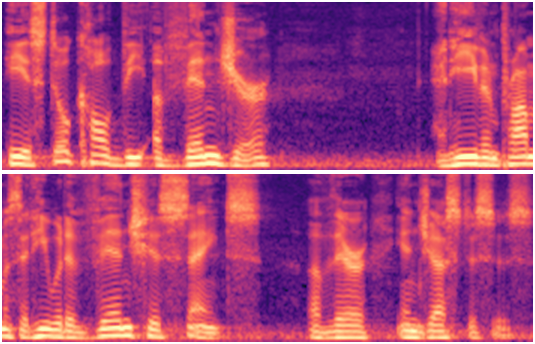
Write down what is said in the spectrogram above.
He is still called the Avenger, and he even promised that he would avenge his saints of their injustices.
